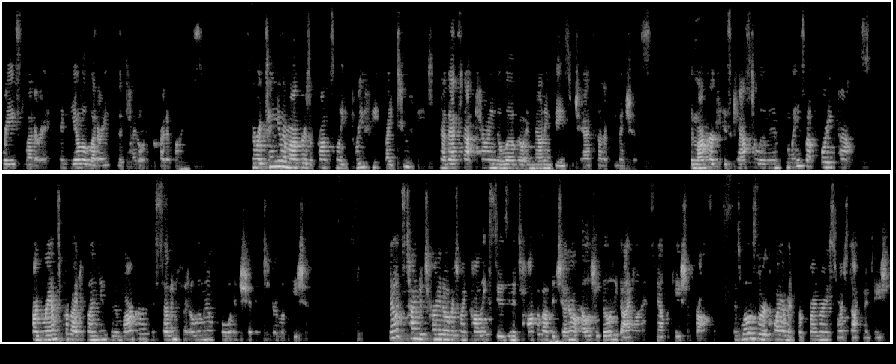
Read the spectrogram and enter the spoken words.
raised lettering and yellow lettering for the title and credit lines. The rectangular marker is approximately three feet by two feet. Now that's not counting the logo and mounting base, which adds another few inches. The marker is cast aluminum and weighs about 40 pounds. Our grants provide funding for the marker, the seven foot aluminum pole, and shipping to your location. Now it's time to turn it over to my colleague Susan to talk about the general eligibility guidelines and application process, as well as the requirement for primary source documentation.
